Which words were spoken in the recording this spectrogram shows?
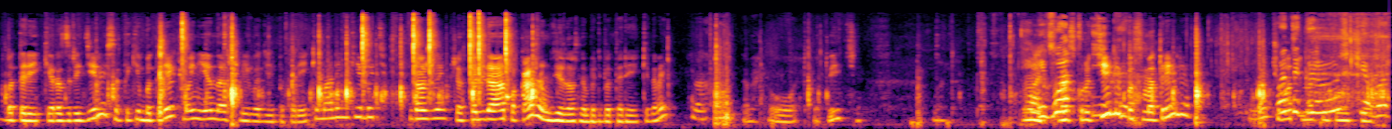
батарейки разрядились, а таких батареек мы не нашли. Вот здесь батарейки маленькие быть должны. Сейчас давай покажем, где должны быть батарейки. Давай. Да. Давай. Вот, вот видите. Вот. Мы вот раскрутили, и- посмотрели. Вот не игрушки, вот,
